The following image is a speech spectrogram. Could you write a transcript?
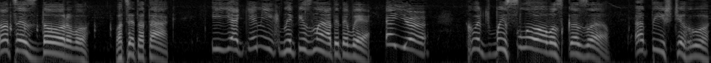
Оце здорово. Оце то так. І як я міг не впізнати тебе? А я. Хоч би слово сказав. А ти ж чого,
